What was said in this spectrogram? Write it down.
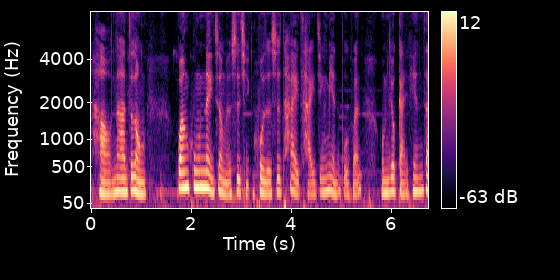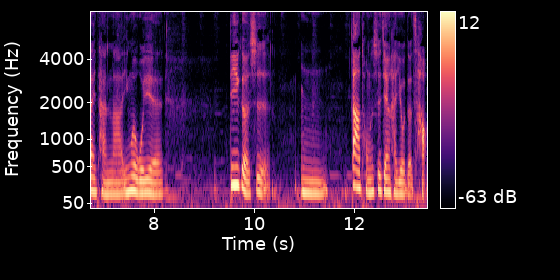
好，那这种关乎内政的事情，或者是太财经面的部分，我们就改天再谈啦。因为我也第一个是，嗯，大同事件还有的吵。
